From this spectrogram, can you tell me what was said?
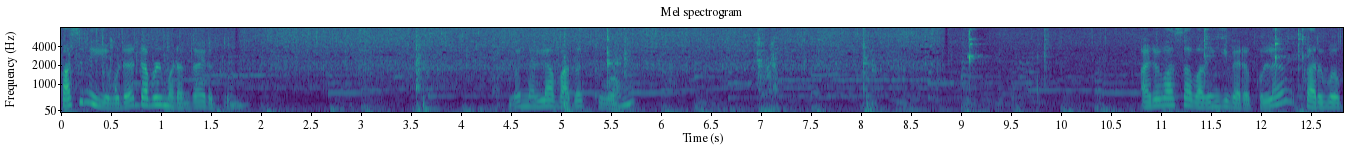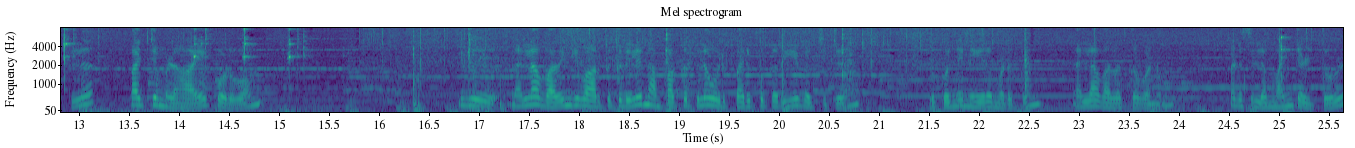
பசுனையை விட டபுள் மடங்காக இருக்கும். நல்லா வதக்குவோம். அருவாசா வதங்கி வரக்குள்ள கருவேப்பிலை பச்சை மிளகாயை போடுவோம். இது நல்லா வதங்கி வாரத்துக்கிடையில நான் பக்கத்தில் ஒரு பருப்பு கறியை வச்சுட்டேன். இது கொஞ்சம் நேரம் எடுக்கும். நல்லா வதக்க வேணும். கடைசியில் மஞ்சள் தூள்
